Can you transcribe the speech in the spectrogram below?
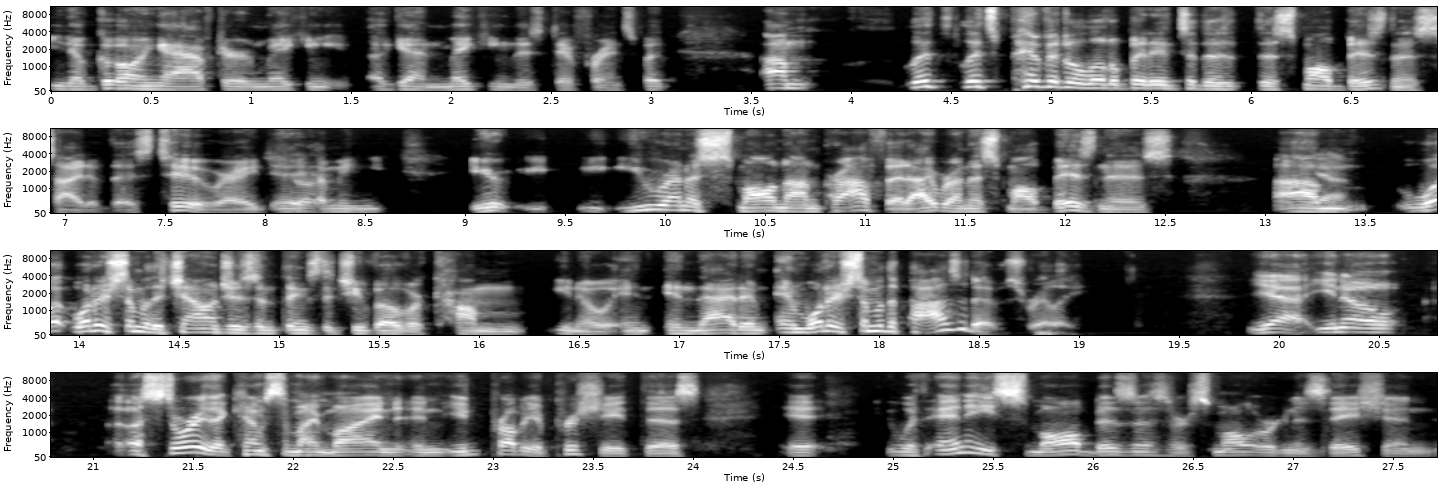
you know going after and making again making this difference but um let's let's pivot a little bit into the the small business side of this too right? Sure. i mean you you run a small nonprofit. I run a small business. Um, yeah. what what are some of the challenges and things that you've overcome you know in in that? And, and what are some of the positives really? Yeah you know a story that comes to my mind and you'd probably appreciate this it with any small business or small organization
